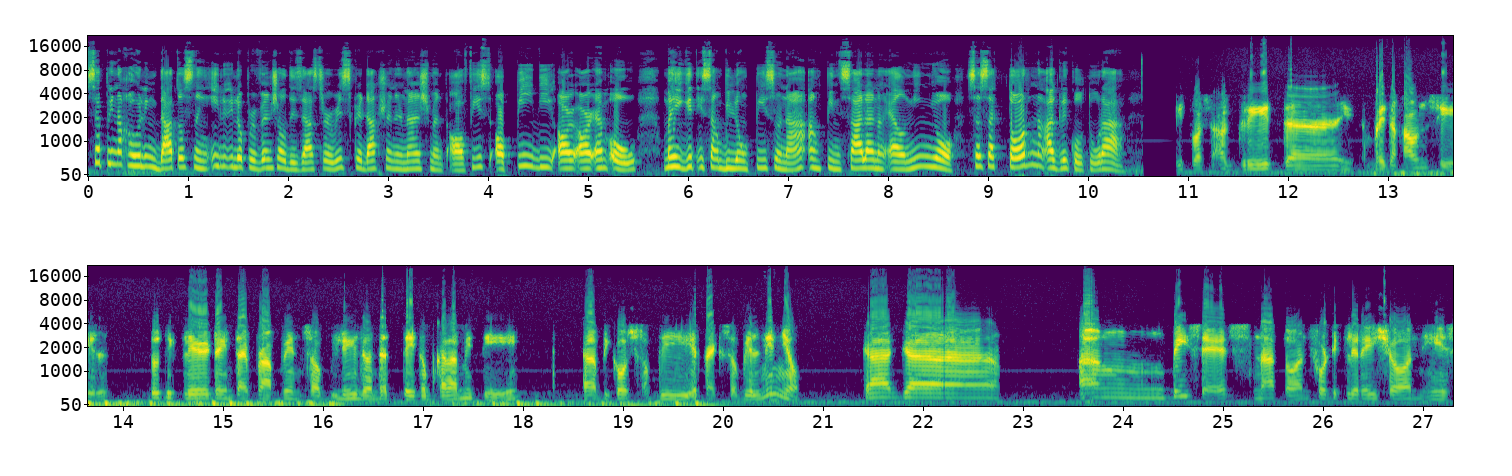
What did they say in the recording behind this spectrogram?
Sa pinakahuling datos ng Iloilo Provincial Disaster Risk Reduction and Management Office o PDRRMO, mahigit isang bilyong piso na ang pinsala ng El Nino sa sektor ng agrikultura. it was agreed uh, by the council to declare the entire province of Iloilo that state of calamity uh, because of the effects of El Nino. Kag uh, ang basis naton for declaration is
